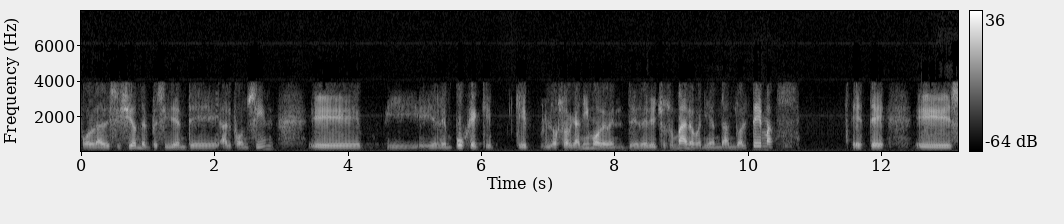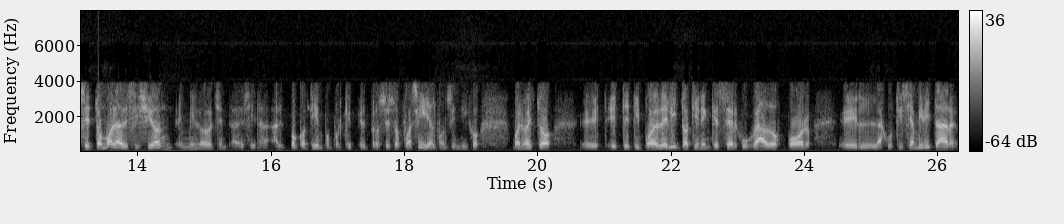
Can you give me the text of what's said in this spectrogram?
por la decisión del presidente Alfonsín eh, y, el empuje que, que los organismos de, derechos humanos venían dando al tema, este, eh, se tomó la decisión en 1980, es decir, al poco tiempo, porque el proceso fue así, Alfonsín dijo, bueno, esto, este tipo de delitos tienen que ser juzgados por eh, la justicia militar,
